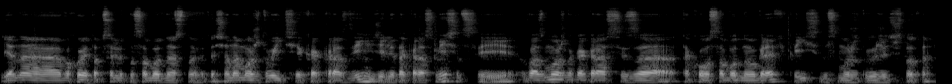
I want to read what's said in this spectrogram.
и она выходит абсолютно свободной основе. То есть она может выйти как раз две недели, так и раз в месяц, и, возможно, как раз из-за такого свободного графика Исида сможет выжить что-то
